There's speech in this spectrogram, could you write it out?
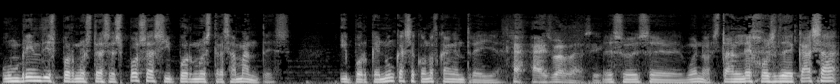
un brindis por nuestras esposas y por nuestras amantes. Y porque nunca se conozcan entre ellas. es verdad, sí. Eso es, eh, bueno, están lejos de casa.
